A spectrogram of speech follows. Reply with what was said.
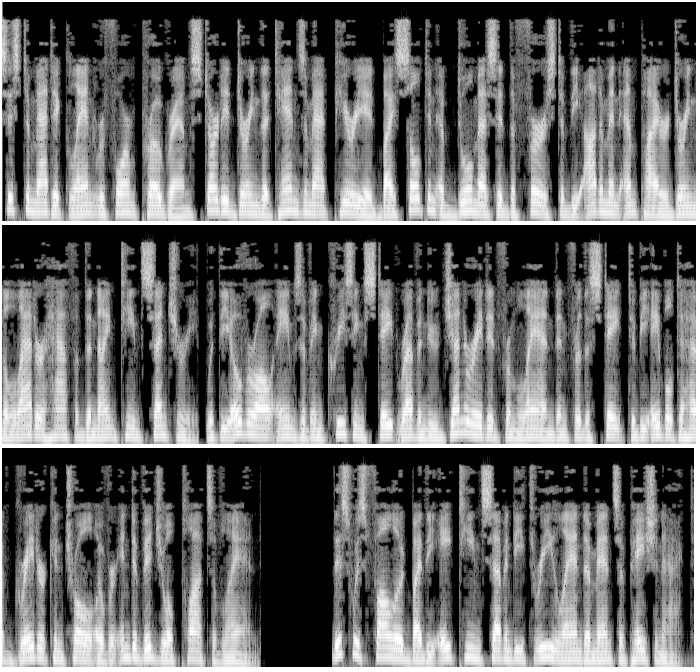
systematic land reform program started during the Tanzimat period by Sultan Abdulmecid I of the Ottoman Empire during the latter half of the 19th century, with the overall aims of increasing state revenue generated from land and for the state to be able to have greater control over individual plots of land. This was followed by the 1873 Land Emancipation Act.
